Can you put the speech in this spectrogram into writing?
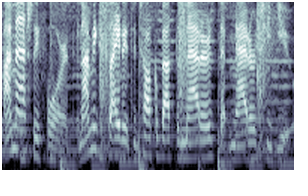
I'm Ashley Ford, and I'm excited to talk about the matters that matter to you.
